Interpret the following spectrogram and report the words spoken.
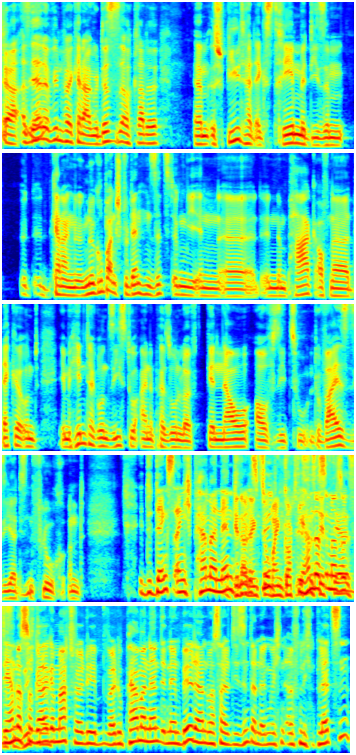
ja also der hat auf jeden Fall keine Ahnung. Und das ist auch gerade, ähm, es spielt halt extrem mit diesem keine Ahnung, eine Gruppe an Studenten sitzt irgendwie in, äh, in einem Park auf einer Decke und im Hintergrund siehst du, eine Person läuft genau auf sie zu. Und du weißt, sie hat diesen Fluch. Und Du denkst eigentlich permanent. Genau, das denkst du, oh mein Gott, die ist haben das immer der? so, die haben das so geil der? gemacht, weil du, weil du permanent in den Bildern, du hast halt, die sind an irgendwelchen öffentlichen Plätzen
